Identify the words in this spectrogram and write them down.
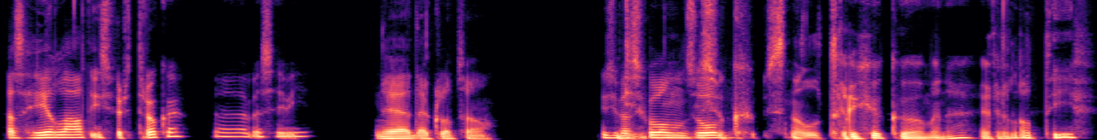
pas heel laat is vertrokken eh, bij Sevilla? ja, dat klopt wel. Dus hij was Die- gewoon zo... is ook snel teruggekomen, hè? relatief.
